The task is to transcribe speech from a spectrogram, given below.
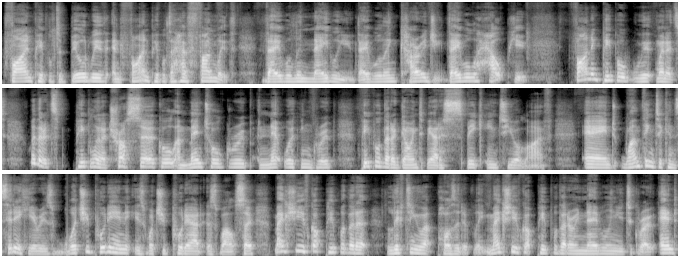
find people to build with, and find people to have fun with. They will enable you. They will encourage you. They will help you finding people with, when it's whether it's people in a trust circle, a mentor group, a networking group, people that are going to be able to speak into your life. And one thing to consider here is what you put in is what you put out as well. So make sure you've got people that are lifting you up positively. Make sure you've got people that are enabling you to grow. And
